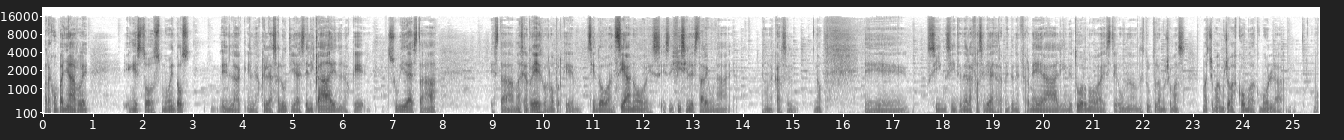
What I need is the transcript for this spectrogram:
para acompañarle en estos momentos en, la, en, los que la salud ya es delicada y en los que su vida está, está más en riesgo, ¿no? porque siendo anciano es, es difícil estar en una, en una cárcel. ¿no? Eh, sin, tener las facilidades de repente una enfermera, alguien de turno, este, una, estructura mucho más, mucho más, mucho más cómoda como, la, como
